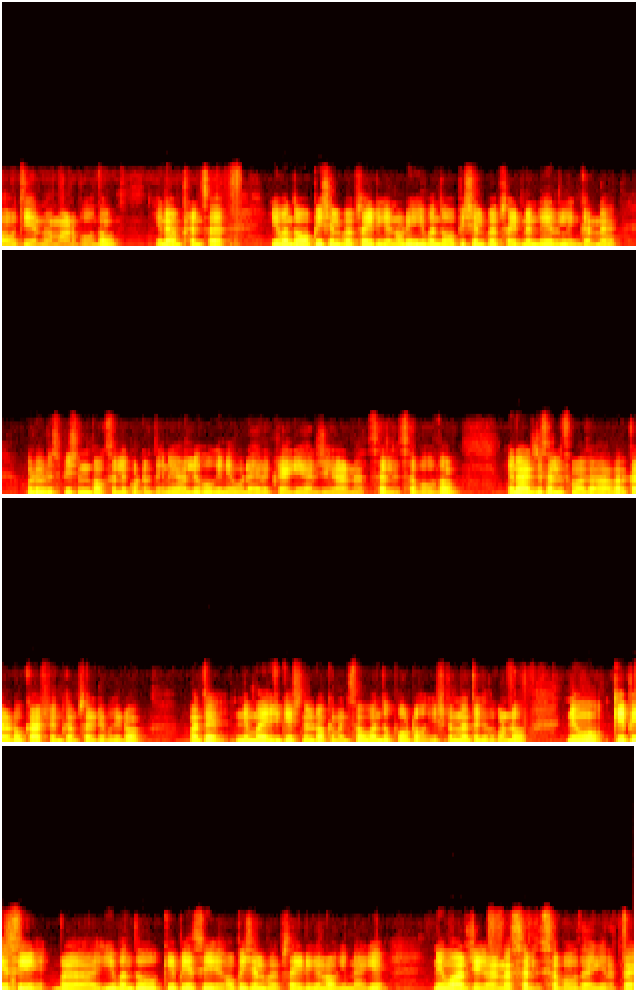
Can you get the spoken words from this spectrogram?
ಪಾವತಿಯನ್ನು ಮಾಡ್ಬೋದು. ಇನ್ನು ಫ್ರೆಂಡ್ಸ ಈ ಒಂದು ಅಫಿಷಿಯಲ್ ವೆಬ್ಸೈಟ್ಗೆ ನೋಡಿ, ಈ ಒಂದು ಅಫಿಷಿಯಲ್ ವೆಬ್ಸೈಟ್ನ ನೇರ ಲಿಂಕನ್ನು ವಿಡಿಯೋ ಡಿಸ್ಕ್ರಿಪ್ಷನ್ ಬಾಕ್ಸಲ್ಲಿ ಕೊಟ್ಟಿರ್ತೀನಿ. ಅಲ್ಲಿ ಹೋಗಿ ನೀವು ಡೈರೆಕ್ಟಾಗಿ ಅರ್ಜಿಗಳನ್ನು ಸಲ್ಲಿಸಬಹುದು. ಇನ್ನು ಅರ್ಜಿ ಸಲ್ಲಿಸುವಾಗ Aadhaar card caste income certificate ಮತ್ತು ನಿಮ್ಮ ಎಜುಕೇಷನಲ್ ಡಾಕ್ಯುಮೆಂಟ್ಸು ಒಂದು ಫೋಟೋ ಇಷ್ಟನ್ನು ತೆಗೆದುಕೊಂಡು ನೀವು ಕೆ ಪಿ ಎಸ್ ಸಿ ಬ, ಈ ಒಂದು K P S C official ವೆಬ್ಸೈಟಿಗೆ ಲಾಗಿನ್ ಆಗಿ ನೀವು ಅರ್ಜಿಗಳನ್ನು ಸಲ್ಲಿಸಬಹುದಾಗಿರುತ್ತೆ.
